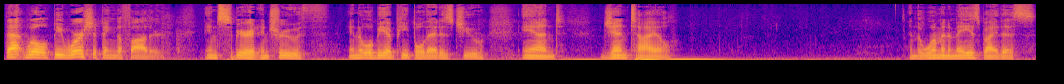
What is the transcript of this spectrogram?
that will be worshiping the Father in spirit and truth and it will be a people that is Jew and Gentile. And the woman, amazed by this,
